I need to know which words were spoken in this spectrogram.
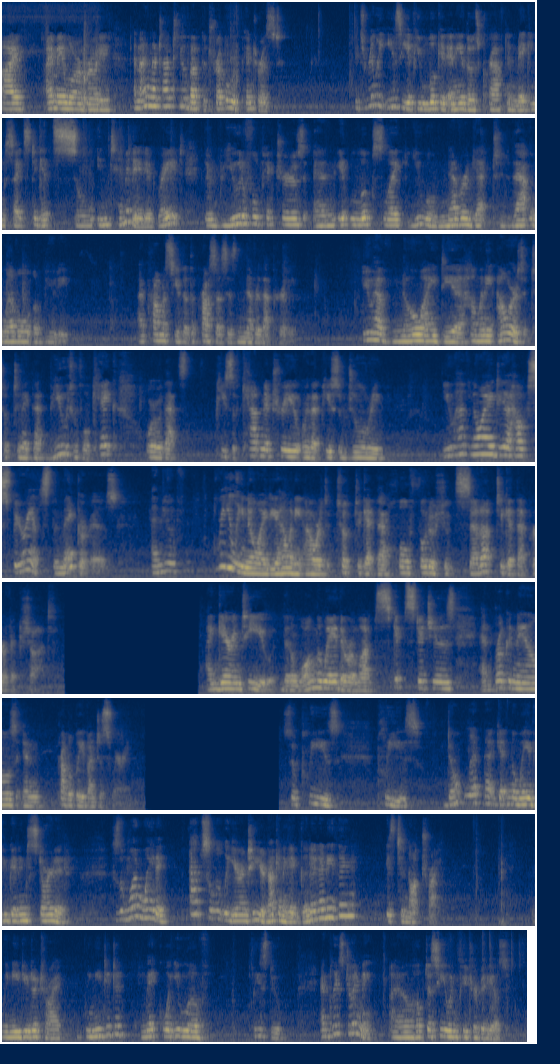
Hi, I'm A. Laura Brody, and I'm going to talk to you about the trouble with Pinterest. It's really easy if you look at any of those craft and making sites to get so intimidated, right? They're beautiful pictures, and it looks like you will never get to that level of beauty. I promise you that the process is never that pretty. You have no idea how many hours it took to make that beautiful cake, or that piece of cabinetry, or that piece of jewelry you have no idea how experienced the maker is. And you have really no idea how many hours it took to get that whole photo shoot set up to get that perfect shot. I guarantee you that along the way there were a lot of skip stitches and broken nails and probably a bunch of swearing. So please, please, don't let that get in the way of you getting started. Because the one way to absolutely guarantee you're not going to get good at anything is to not try. We need you to try. We need you to make what you love. Please do. And please join me. I hope to see you in future videos.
